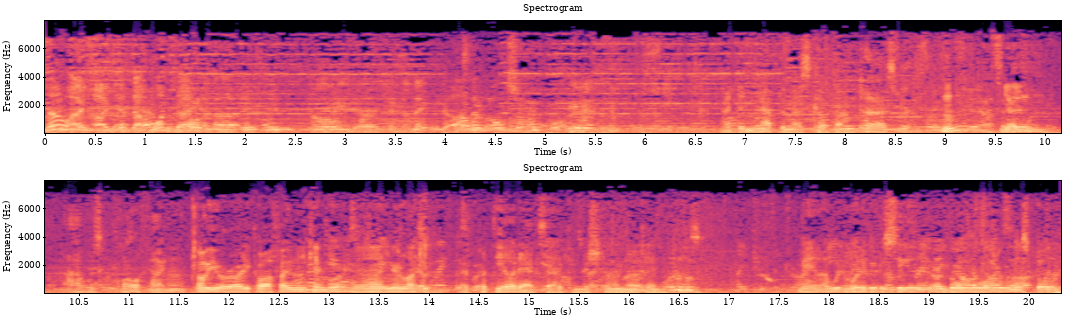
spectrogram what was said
No, I, I did that one day and, uh, in, in, the, uh, in the Navy Yard, they were all swimming pool. I didn't have to mess cup on test. Hmm? You didn't? I was qualified. Oh, you were already qualified when you came aboard? Ah, you're lucky. I put the ODAX out of commission when you came. Man, I wouldn't want to go to sea or go underwater when this boat.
